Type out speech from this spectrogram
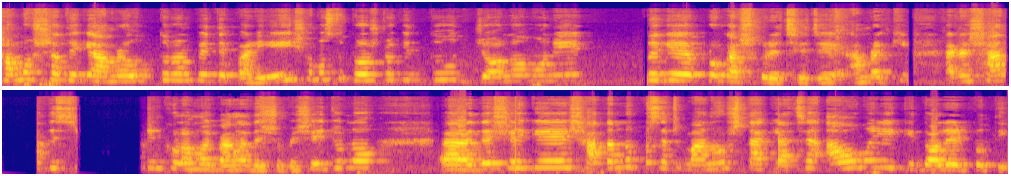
সমস্যা থেকে আমরা উত্তরণ পেতে পারি? এই সমস্ত প্রশ্ন কিন্তু জনমনে প্রকাশ করেছে যে আমরা কি একটা শান্তি শৃঙ্খলাময় বাংলাদেশ হবে। সেই জন্য দেশ থেকে সাতান্ন পার্সেন্ট মানুষ তাকে আছে আওয়ামী লীগ দলের প্রতি।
